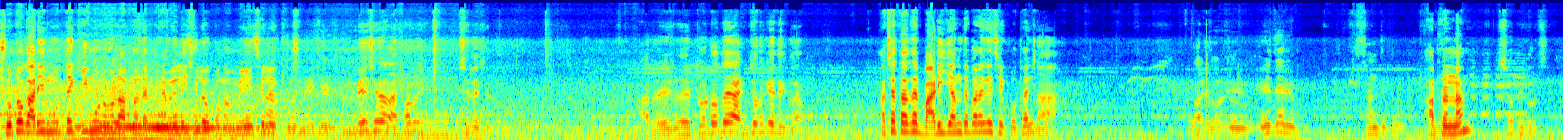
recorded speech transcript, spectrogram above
ছোট গাড়ির মধ্যে কি মনে হলো আপনাদের? ফ্যামিলি ছিল কোনো? মেয়ে ছেলে কিছু? মেয়ে ছেলে না সবই ছেলে ছিল। আর এই টোটোতে একজনকে দেখলাম। আচ্ছা তাদের বাড়ি জানতে পারা গেছে কোথায়? না। বাড়ি বলতে এদের শান্তিপুর। আপনার নাম? শফিকুল। সিং।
